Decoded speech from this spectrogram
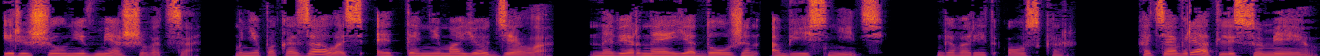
И решил не вмешиваться. Мне показалось, это не мое дело. Наверное, я должен объяснить, — говорит Оскар. Хотя вряд ли сумею.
